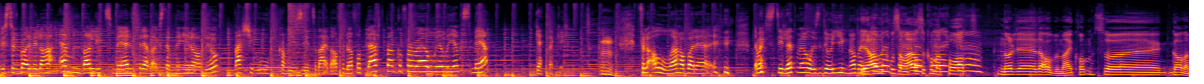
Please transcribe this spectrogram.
Hvis du bare ville ha enda litt mer fredagsstemning i radio, vær så god, kan vi si til deg da. For du har fått Daft Bank og Pharrell Williams med Get Lucky. Jeg føler alle har bare Det har vært stillhet med alle sitter og gynga. bare- Ja, men kosa meg. Og så kom jeg på at når det, det albumet her kom, så eh, ga de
